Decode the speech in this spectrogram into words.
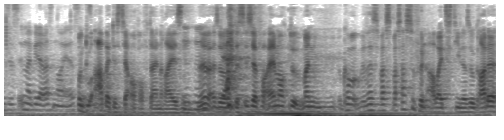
Es ist immer wieder was Neues. Und du arbeitest ja auch auf deinen Reisen. Mhm. Ne? Also ja. das ist ja vor allem auch, du, man, komm, was, was, was hast du für einen Arbeitsstil? Also gerade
